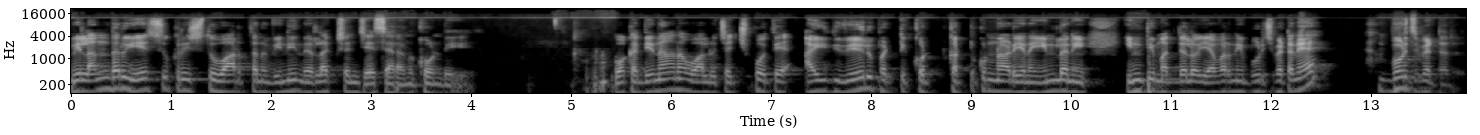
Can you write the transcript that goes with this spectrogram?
వీళ్ళందరూ యేసుక్రీస్తు వార్తను విని నిర్లక్ష్యం చేశారనుకోండి. ఒక దినాన వాళ్ళు చచ్చిపోతే ఐదు వేలు పట్టి కొట్- కట్టుకున్నాడు ఈయన ఇండ్లని ఇంటి మధ్యలో ఎవరిని బూడ్చిపెట్టనే? బూడ్చిపెట్టరు.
